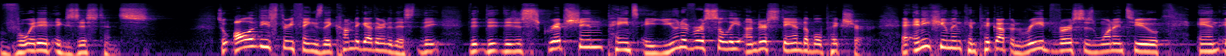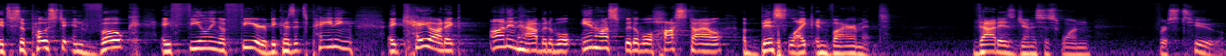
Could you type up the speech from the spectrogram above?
voided existence. So all of these three things, they come together into this. The, the, the, description paints a universally understandable picture. Any human can pick up and read verses one and two, and it's supposed to invoke a feeling of fear because it's painting a chaotic, uninhabitable, inhospitable, hostile, abyss-like environment. That is Genesis 1, verse 2.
